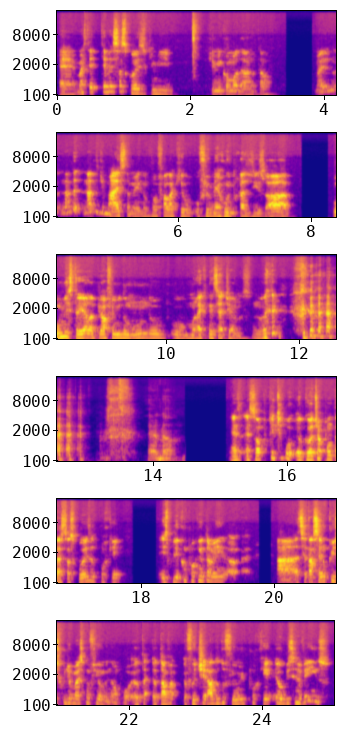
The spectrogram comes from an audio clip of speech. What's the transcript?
É, mas te- teve essas coisas que me, que me incomodaram e tal. Mas nada, nada demais também. Não vou falar que o, o filme é ruim por causa disso. Ó, uma estrela, pior filme do mundo, o moleque tem sete anos. Não é? é, não. É, é só porque, tipo, eu gosto de apontar essas coisas porque explica um pouquinho também. Ah, você tá sendo crítico demais com o filme. Não, pô, eu, eu, tava, eu fui tirado do filme porque eu observei isso.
